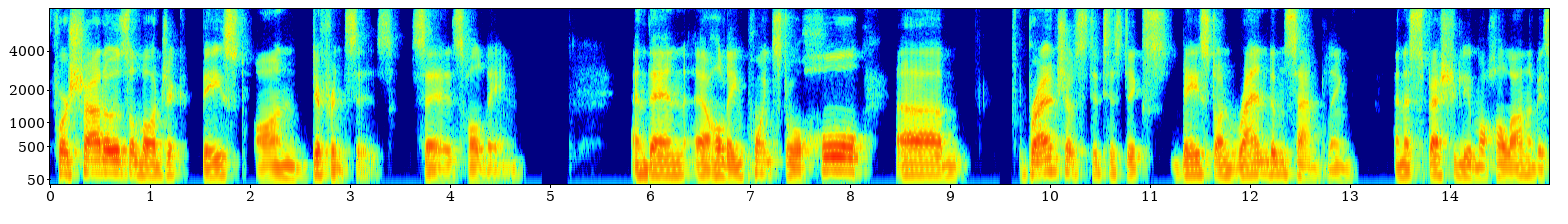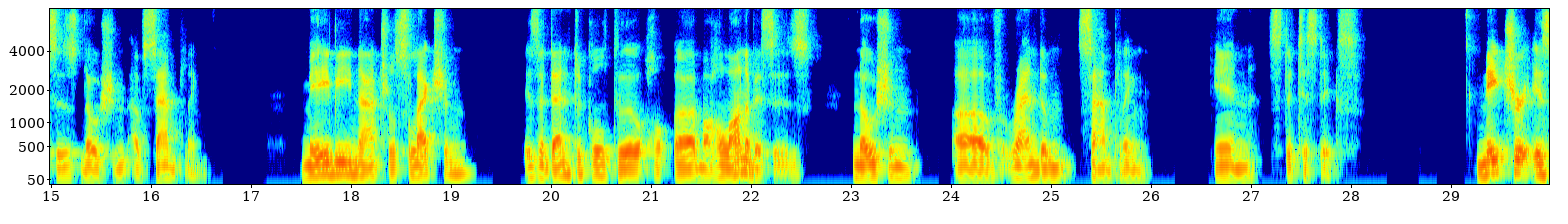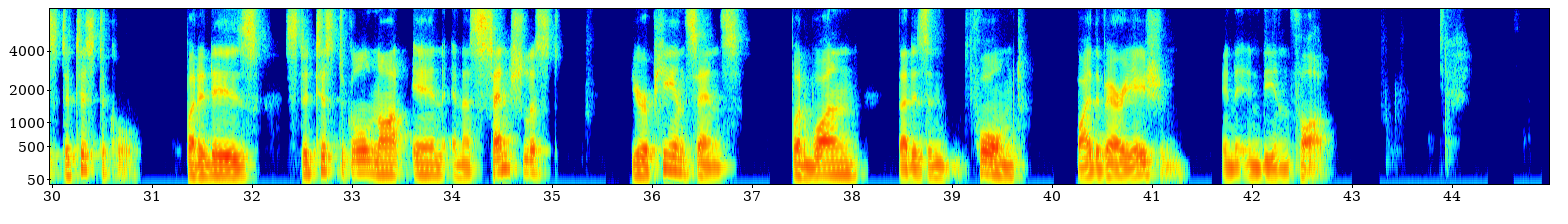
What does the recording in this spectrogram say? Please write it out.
foreshadows a logic based on differences, says Haldane. And then uh, Haldane points to a whole um, branch of statistics based on random sampling, and especially Mahalanobis's notion of sampling. Maybe natural selection is identical to uh, Mahalanobis's notion of random sampling in statistics nature is statistical, but it is statistical not in an essentialist European sense, but one that is informed by the variation in Indian thought.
